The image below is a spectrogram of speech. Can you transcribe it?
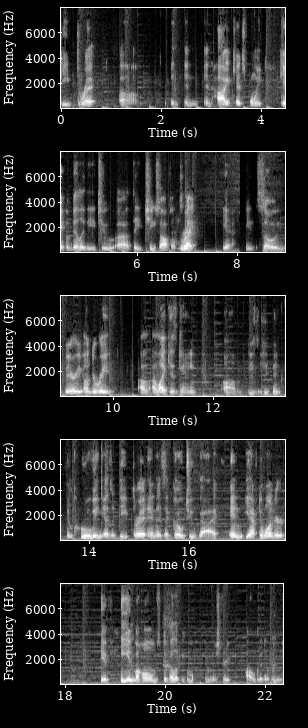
deep threat um, and, and, and high catch point capability to uh, the Chiefs offense. Right. He, so very underrated. I, I like his game. Um, he's he's been improving as a deep threat and as a go-to guy. And you have to wonder if he and Mahomes develop even more chemistry, how good of it is.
